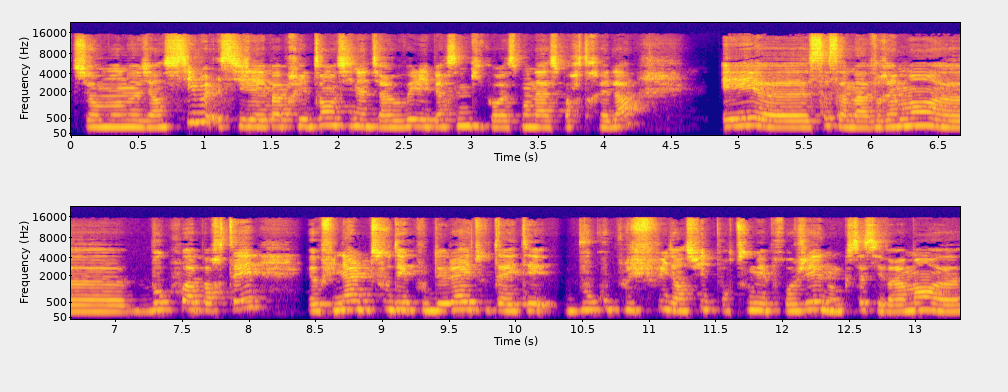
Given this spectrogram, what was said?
sur mon audience cible, si j'avais pas pris le temps aussi d'interviewer les personnes qui correspondaient à ce portrait-là. Et euh, ça, ça m'a vraiment euh, beaucoup apporté. Et au final, tout découle de là et tout a été beaucoup plus fluide ensuite pour tous mes projets. Donc ça, c'est vraiment euh,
